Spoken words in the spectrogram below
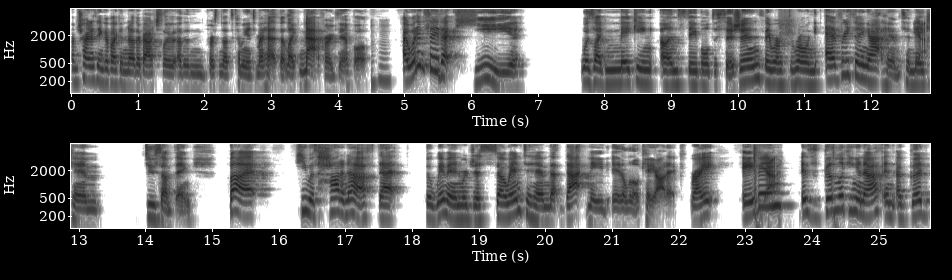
I'm trying to think of like another bachelor other than the person that's coming into my head, but like Matt, for example. Mm-hmm. I wouldn't say that he was like making unstable decisions. They were throwing everything at him to make him do something. But he was hot enough that the women were just so into him that that made it a little chaotic, right? Aven Yeah. Is good looking enough and a good,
